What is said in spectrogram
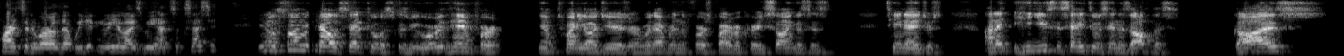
parts of the world that we didn't realize we had success in. You know, Simon Cowell said to us, because we were with him for, you know, 20 odd years or whatever in the first part of our career, he signed us as teenagers. And I, he used to say to us in his office, guys,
